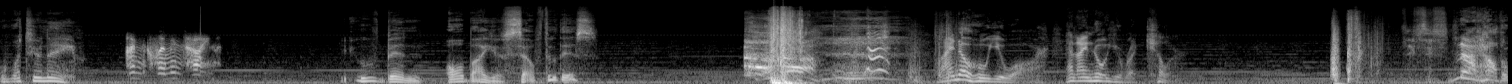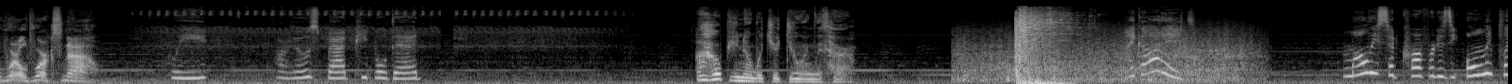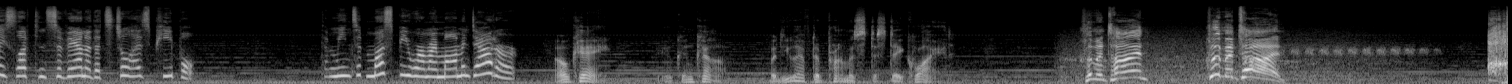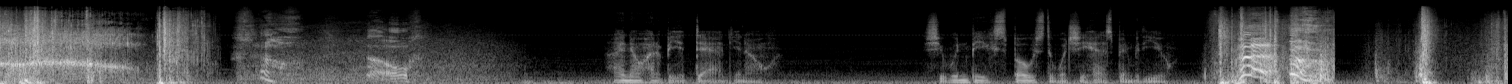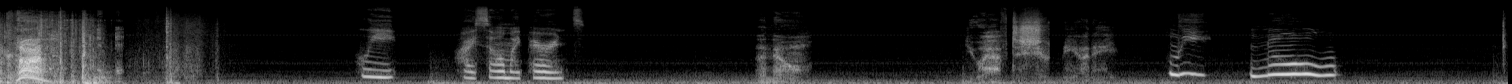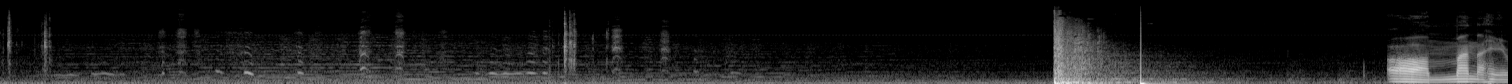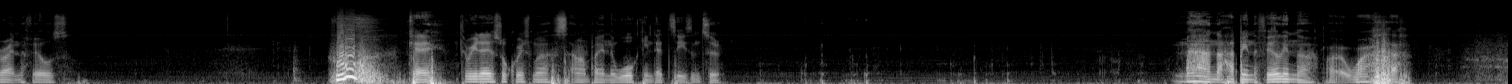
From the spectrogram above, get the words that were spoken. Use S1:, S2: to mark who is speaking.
S1: What's your name?
S2: I'm Clementine.
S1: You've been all by yourself through this? Ah!
S3: I know who you are, and I know you're a killer.
S1: This is not how the world works now!
S2: Lee, are those bad people dead?
S4: I hope you know what you're doing with her.
S2: I got it! Molly said Crawford is the only place left in Savannah that still has people. That means it must be where my mom and dad are.
S1: Okay, you can come, but you have to promise to stay quiet. Clementine? Clementine! Oh, no.
S5: I know how to be a dad, you know. She wouldn't be exposed to what she has been with you.
S2: Lee, I saw my parents.
S1: I know. You have to shoot me, honey.
S2: Lee, no.
S6: Oh man, that hit me right in the feels. Whew. Okay, three days till Christmas, and I'm playing The Walking Dead season two. Man, that had been the feeling though. Like, wow.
